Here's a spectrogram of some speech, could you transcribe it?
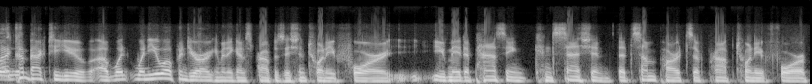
I come back to you. Uh, when when you opened your argument against Proposition 24, you made a passing concession that some parts of Prop 24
